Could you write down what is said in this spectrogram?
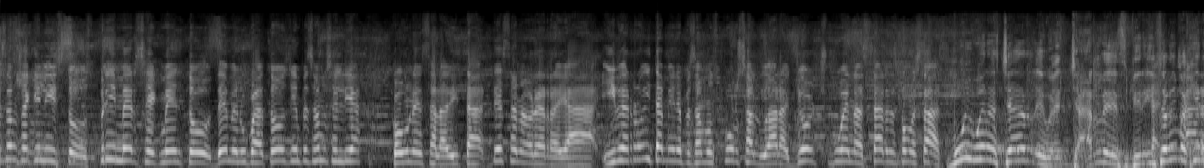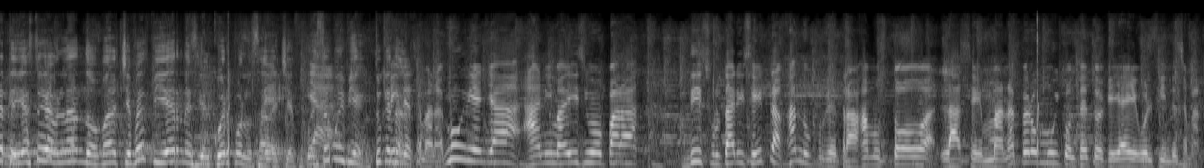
Ya estamos aquí listos. Primer segmento de Menú para Todos y empezamos el día con una ensaladita de zanahoria rallada y berro. Y también empezamos por saludar a George. Buenas tardes, ¿cómo estás? Muy buenas, Char eh, Charles. Y solo imagínate, Charles. ya estoy hablando mal, chef. Es viernes y el cuerpo lo sabe, chef. ya. Estoy muy bien. ¿Tú qué fin tal? de semana. Muy bien, ya animadísimo para disfrutar y seguir trabajando porque trabajamos toda la semana, pero muy contento de que ya llegó el fin de semana.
